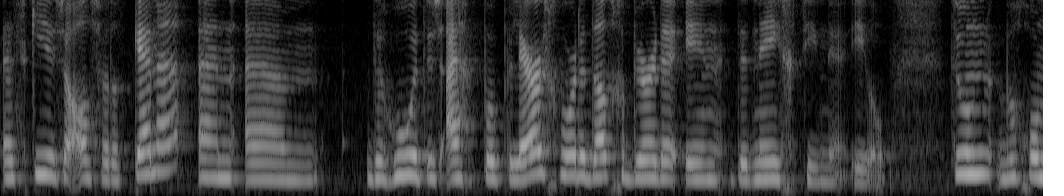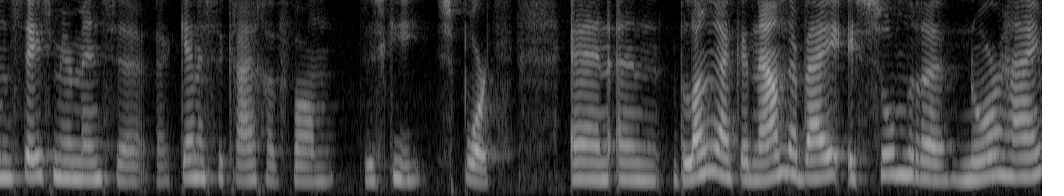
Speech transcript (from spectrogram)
het skiën zoals we dat kennen. En um, de, hoe het dus eigenlijk populair is geworden, dat gebeurde in de 19e eeuw. Toen begonnen steeds meer mensen uh, kennis te krijgen van de skisport. En een belangrijke naam daarbij is Sondre Norheim.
